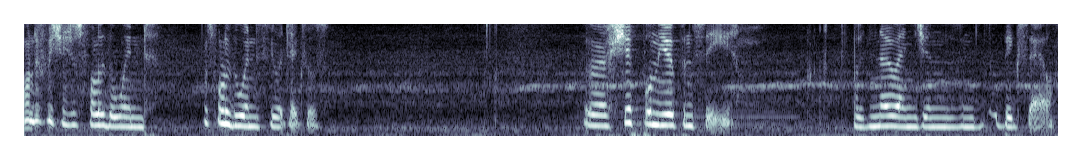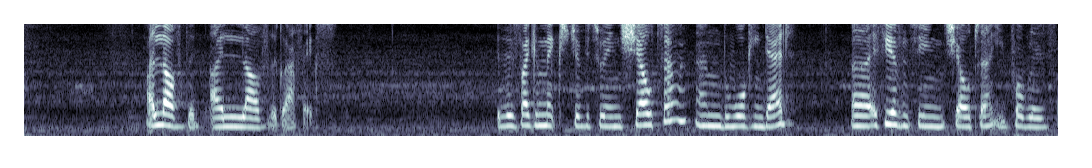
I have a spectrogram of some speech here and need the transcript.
I wonder if we should just follow the wind. Let's follow the wind and see where it takes us. We're a ship on the open sea with no engines and a big sail. I love the I love the graphics. There's like a mixture between Shelter and The Walking Dead. Uh, if you haven't seen Shelter, you probably have,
